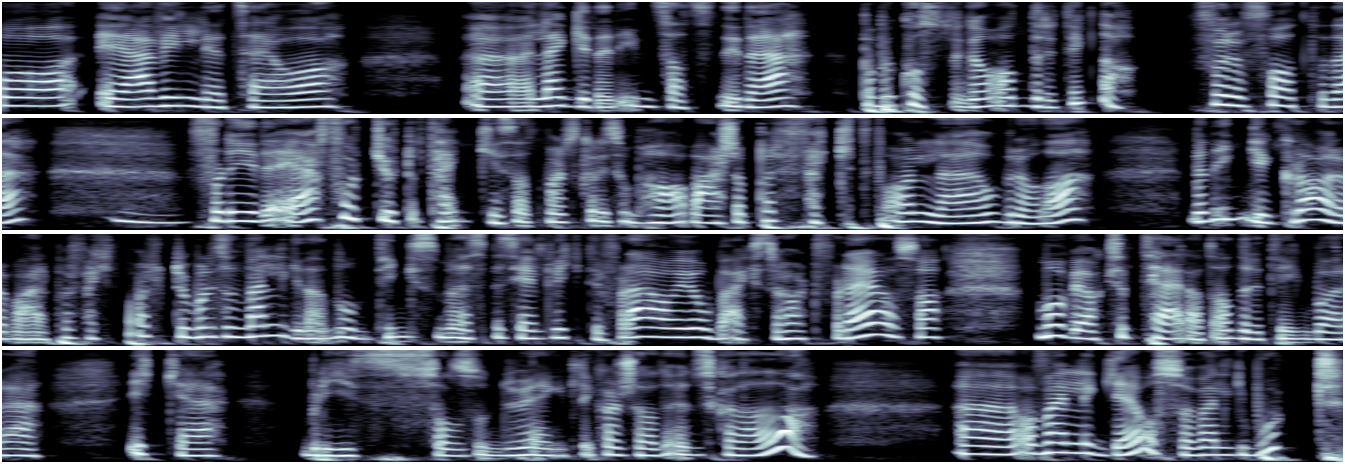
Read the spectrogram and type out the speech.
Og er jeg villig til å uh, legge den innsatsen i det på bekostning av andre ting, da, for å få til det. Fordi det er fort gjort å tenke seg at man skal liksom ha, være så perfekt på alle områder, men ingen klarer å være perfekt på alt. Du må liksom velge deg noen ting som er spesielt viktig for deg, og jobbe ekstra hardt for det, og så må vi akseptere at andre ting bare ikke blir sånn som du egentlig kanskje hadde ønska deg det, da. Eh, Og velge, også velge bort.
